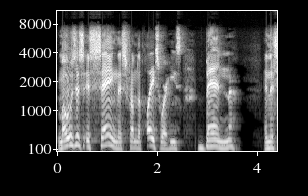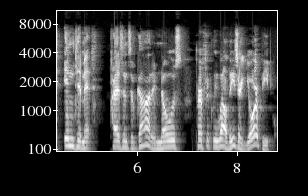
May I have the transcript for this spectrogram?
Moses is saying this from the place where he's been in this intimate presence of God and knows perfectly well. These are your people.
